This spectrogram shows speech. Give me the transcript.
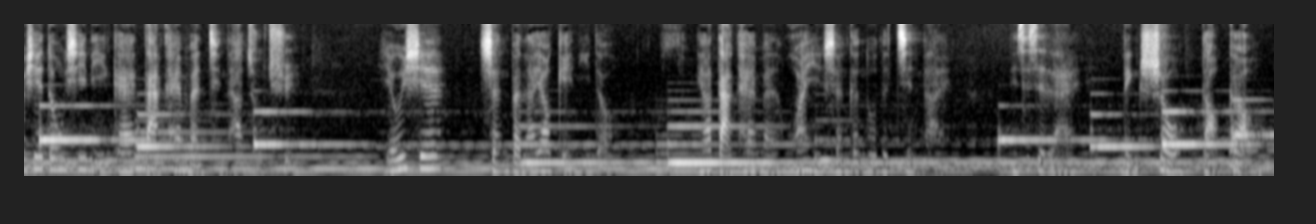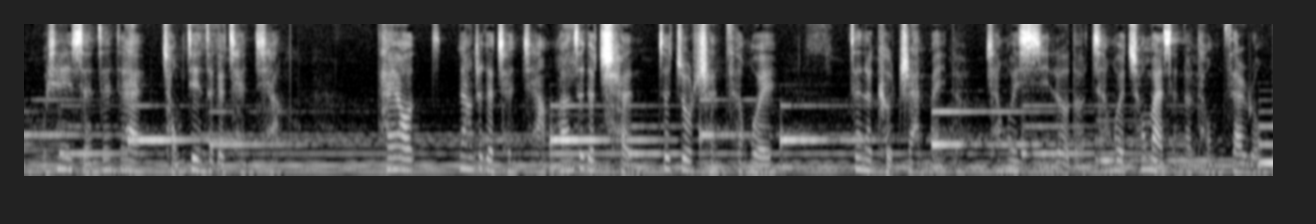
有些东西你应该打开门请他出去，有一些神本来要给你的，你要打开门。欢迎神更多的进来，你自己来领受祷告。我相信神正在重建这个城墙，他要让这个城墙，好像这个城，这座城成为真的可赞美的，成为喜乐的，成为充满神的同在荣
